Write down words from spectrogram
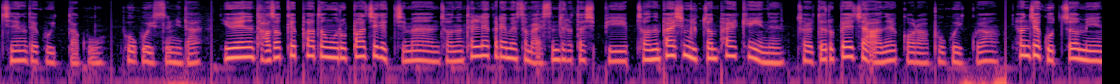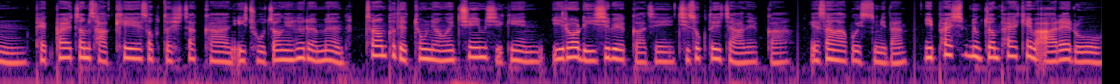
진행되고 있다고 보고 있습니다. 이외에는 다섯 개 파동으로 빠지겠지만 저는 텔레그램에서 말씀드렸다시피 저는 86.8K는 절대로 빼지 않을 거라 보고 있고요. 현재 고점인 108.4K에서부터 시작한 이 조정의 흐름은 트럼프 대통령의 취임식인 1월 20일까지 지속되지 않을까 예상하고 있습니다. 이 86.8K 아래로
